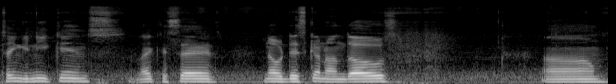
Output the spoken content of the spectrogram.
Tanganyikans, like I said, no discount on those. Um,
